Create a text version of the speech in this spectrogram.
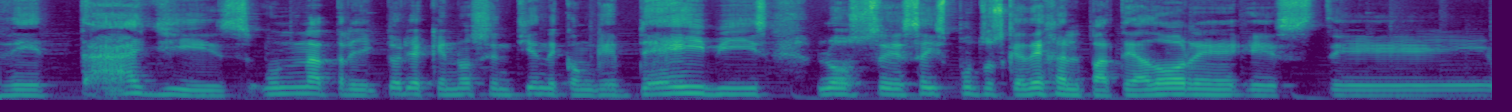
detalles, una trayectoria que no se entiende con Gabe Davis, los eh, seis puntos que deja el pateador este,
